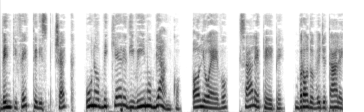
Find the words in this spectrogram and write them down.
20 fette di spcek, 1 bicchiere di vino bianco, olio evo, sale e pepe, brodo vegetale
